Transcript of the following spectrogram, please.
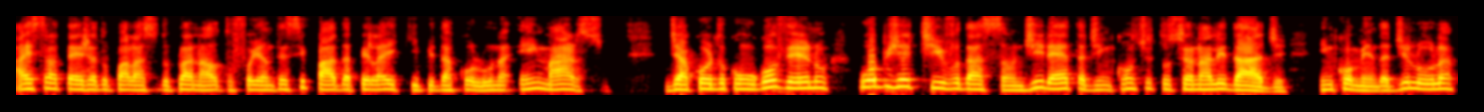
A estratégia do Palácio do Planalto foi antecipada pela equipe da coluna em março. De acordo com o governo, o objetivo da ação direta de inconstitucionalidade, encomenda de Lula,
